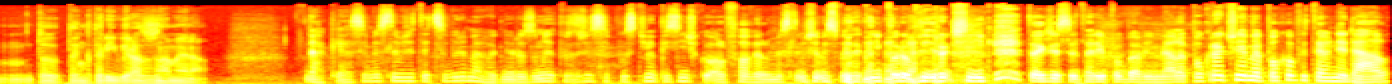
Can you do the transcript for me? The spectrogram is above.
hm, to, ten, který výraz znamená. Tak, já si myslím, že teď si budeme hodně rozumět, protože si pustíme písničku Alphaville. Myslím, že my jsme takový podobný ročník, takže se tady pobavíme. Ale pokračujeme pochopitelně dál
